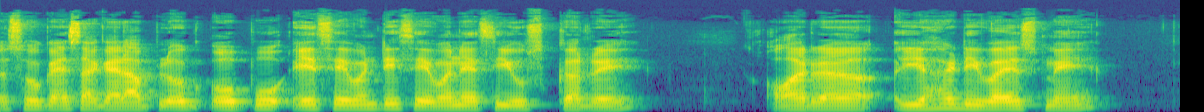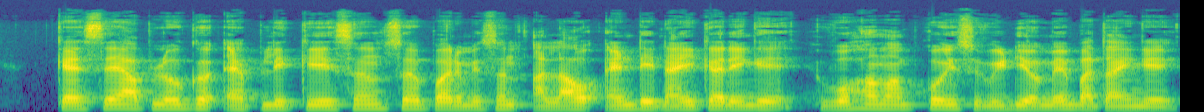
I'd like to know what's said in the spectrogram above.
सो कैसा अगर आप लोग Oppo A seventy seven S use कर रहे और यह डिवाइस में कैसे आप लोग applications permission allow and deny करेंगे, वो हम आपको इस वीडियो में बताएँगे।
